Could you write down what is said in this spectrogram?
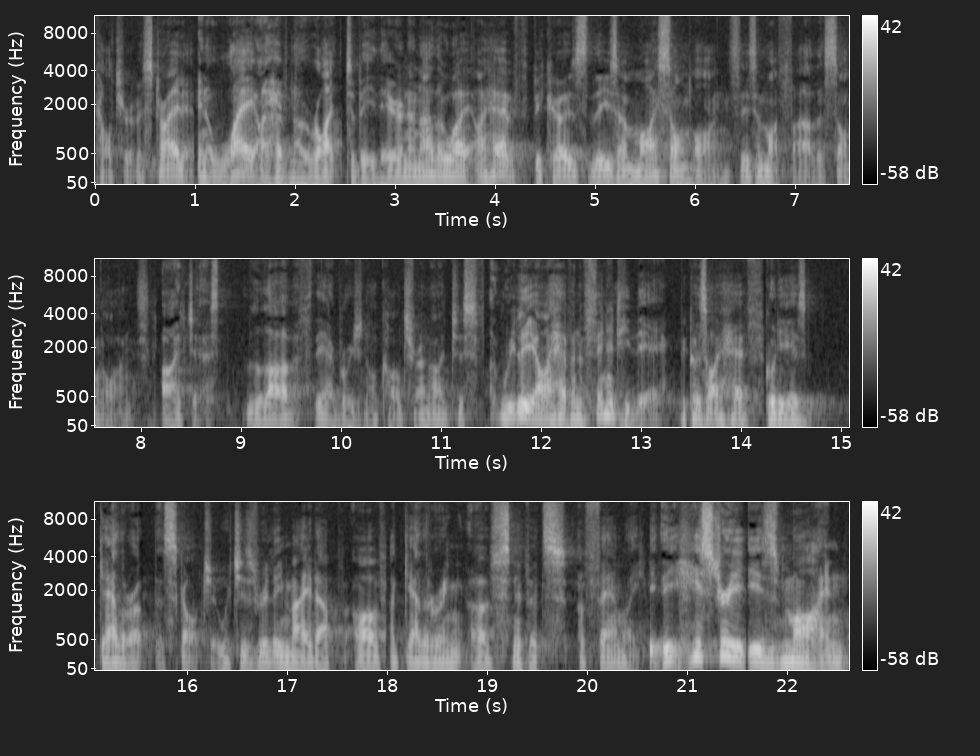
culture of Australia. In a way, I have no right to be there. In another way, I have because these are my songlines. These are my father's songlines. I just love the Aboriginal culture, and I just really I have an affinity there because I have Goodyear's gatherer, the sculpture, which is really made up of a gathering of snippets of family. The history is mine,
